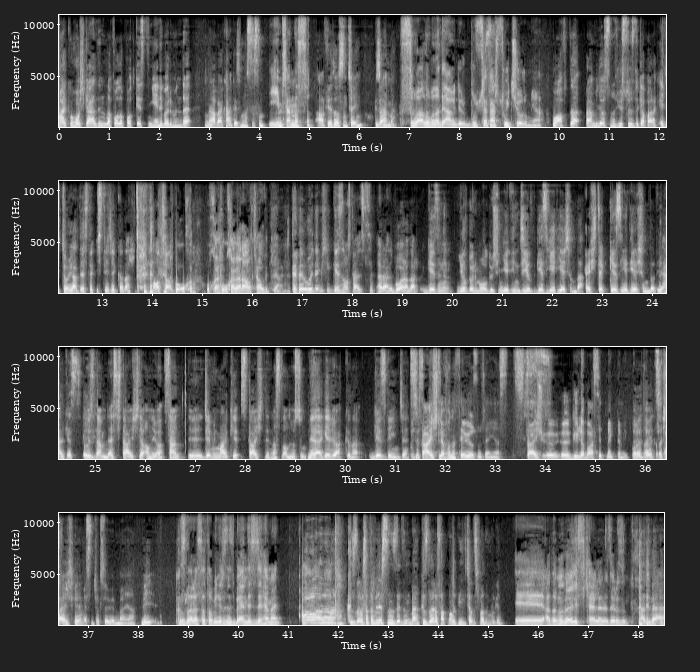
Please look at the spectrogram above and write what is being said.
Marka hoş geldin. Lafola Podcast'in yeni bölümünde. Ne haber kankacığım nasılsın? İyiyim sen nasılsın? Afiyet olsun çayın. Güzel mi? Sıvı alımına devam ediyorum. Bu sefer su içiyorum ya. Bu hafta ben biliyorsunuz yüzsüzlük yaparak editoryal destek isteyecek kadar alçaldım. o, o, o kadar alçaldık yani. Pepe Ruhi demiş ki Gezi nostaljisi. Herhalde bu aralar Gezi'nin yıl dönümü olduğu için 7. yıl. Gezi 7 yaşında. Hashtag Gezi 7 yaşında diye herkes özlemle, sitayişle anıyor. Sen e, Cemil Marki sitayişle nasıl anıyorsun? Neler geliyor hakkına Gezi deyince? Sitayiş lafını seviyorsun sen ya. Sitayiş öv- övgüyle bahsetmek demek. Bu Evet arada evet arkadaşlar. sitayiş kelimesini çok seviyorum ben ya. Bir Kızlara satabilirsiniz. Ben de size hemen Aa, kızlara satabilirsiniz dedin. Ben kızlara satmalık bilgi çalışmadım bugün. ee, adamı böyle sikerler özer uzun. Hadi be.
